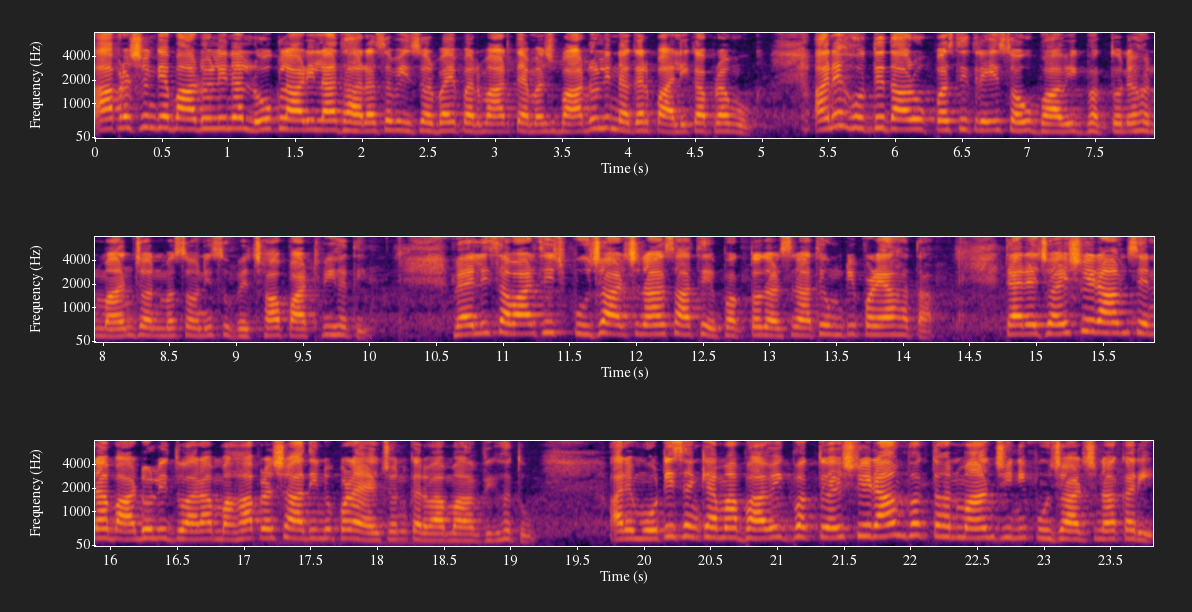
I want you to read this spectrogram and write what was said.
આ પ્રસંગે બારડોલીના લોકલાડીલા ધારાસભ્ય ઈશ્વરભાઈ પરમાર તેમજ બારડોલી નગરપાલિકા પ્રમુખ અને હોદ્દેદારો ઉપસ્થિત રહી સૌ ભાવિક ભક્તોને હનુમાન જન્મોત્સવની શુભેચ્છાઓ પાઠવી હતી. વહેલી સવારથી જ પૂજા અર્ચના સાથે ભક્તો દર્શનાર્થે ઉમટી પડ્યા હતા. ત્યારે જય શ્રી રામ બારડોલી દ્વારા મહાપ્રસાદીનું પણ આયોજન કરવામાં આવ્યું હતું અને મોટી સંખ્યામાં ભાવિક ભક્તોએ શ્રી રામ ભક્ત હનુમાનજીની પૂજા અર્ચના કરી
